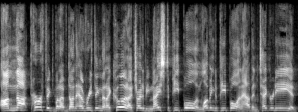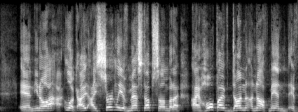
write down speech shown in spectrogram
I'm not perfect, but I've done everything that I could. I try to be nice to people and loving to people and have integrity. And, and you know, I, look, I, I certainly have messed up some, but I, I hope I've done enough. Man, if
